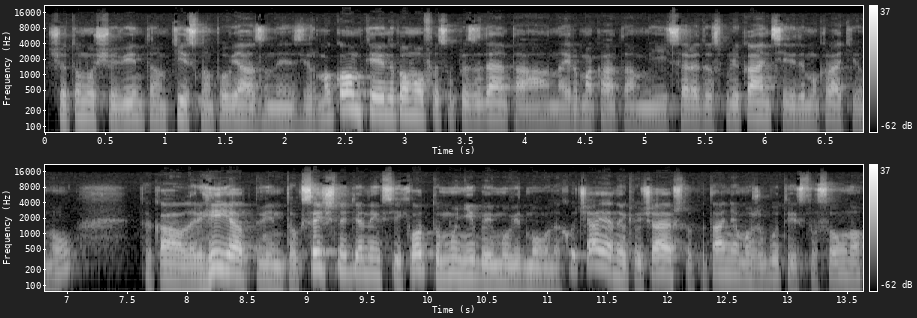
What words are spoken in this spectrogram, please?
що тому, що він там тісно пов'язаний з Єрмаком, керівником Офісу президента, а на Єрмака там і серед республіканців і демократів. Ну, така алергія, він токсичний для них всіх, от тому ніби йому відмовили. Хоча я не виключаю, що питання може бути і стосовно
